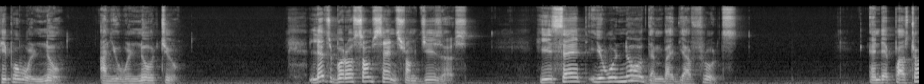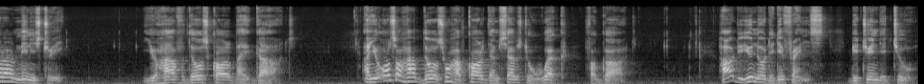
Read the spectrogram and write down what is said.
people will know, and you will know too. Let's borrow some sense from Jesus. He said, You will know them by their fruits. In the pastoral ministry, you have those called by God. And you also have those who have called themselves to work for God. How do you know the difference between the two?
